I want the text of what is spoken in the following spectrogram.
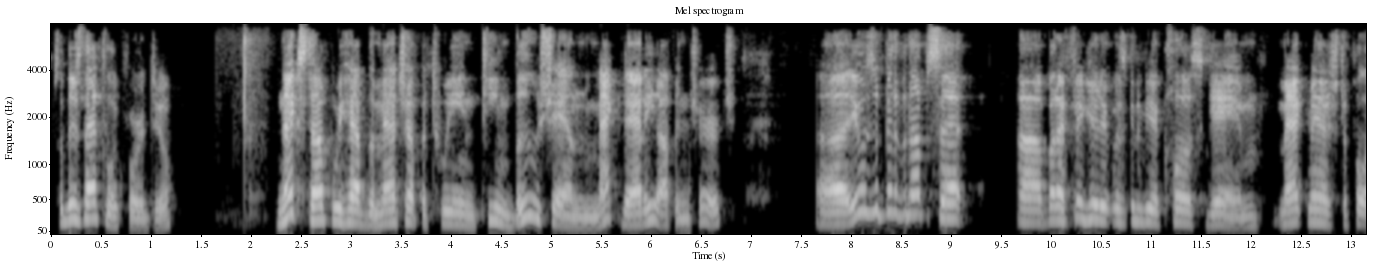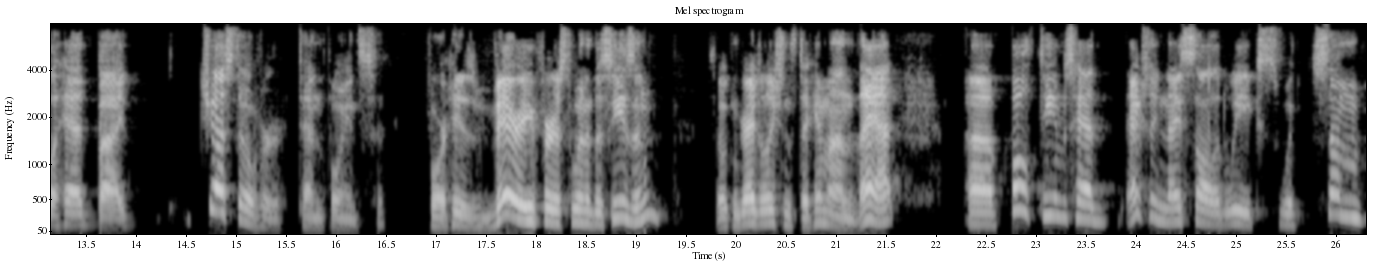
So there's that to look forward to. Next up, we have the matchup between Team Boosh and Mac Daddy up in church. Uh, it was a bit of an upset, uh, but I figured it was going to be a close game. Mac managed to pull ahead by just over 10 points for his very first win of the season. So, congratulations to him on that. Uh, both teams had actually nice solid weeks with some,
